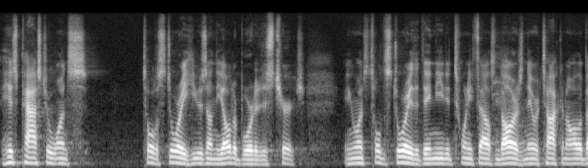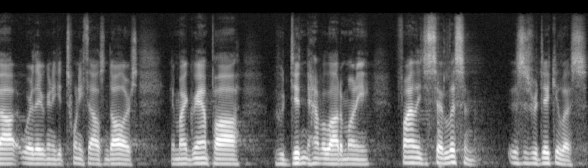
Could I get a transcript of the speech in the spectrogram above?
his pastor once told a story. He was on the elder board at his church. And he once told a story that they needed $20,000 and they were talking all about where they were going to get $20,000. And my grandpa, who didn't have a lot of money, finally just said, Listen, this is ridiculous.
